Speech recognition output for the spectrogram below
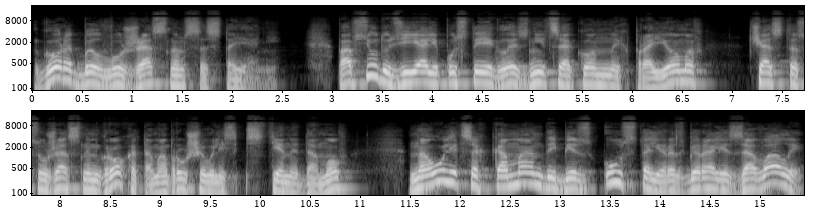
Город был в ужасном состоянии. Повсюду зияли пустые глазницы оконных проемов, часто с ужасным грохотом обрушивались стены домов, на улицах команды без устали разбирали завалы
